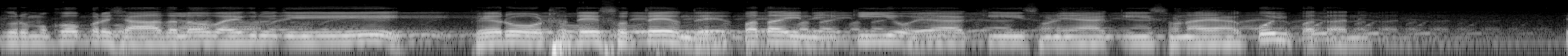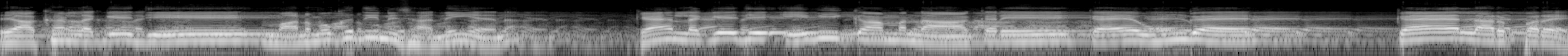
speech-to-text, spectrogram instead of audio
ਗੁਰਮੁਖੋ ਪ੍ਰਸ਼ਾਦ ਲਓ ਵਾਹਿਗੁਰੂ ਜੀ ਫਿਰ ਉਹ ਉੱਠਦੇ ਸੁੱਤੇ ਹੁੰਦੇ। ਪਤਾ ਹੀ ਨਹੀਂ ਕੀ ਹੋਇਆ ਕੀ ਸੁਣਿਆ ਕੀ ਸੁਣਾਇਆ ਕੋਈ ਪਤਾ ਨਹੀਂ। ਤੇ ਆਖਣ ਲੱਗੇ ਜੇ ਮਨਮੁਖ ਦੀ ਨਿਸ਼ਾਨੀ ਹੈ ਨਾ ਕਹਿਣ ਲੱਗੇ ਜੇ ਇਹ ਵੀ ਕੰਮ ਨਾ ਕਰੇ ਕਹਿ ਉਂਗੈ ਕਹਿ ਲਰ ਪਰੇ।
